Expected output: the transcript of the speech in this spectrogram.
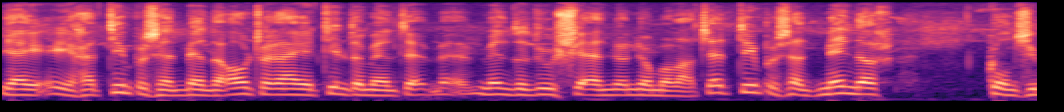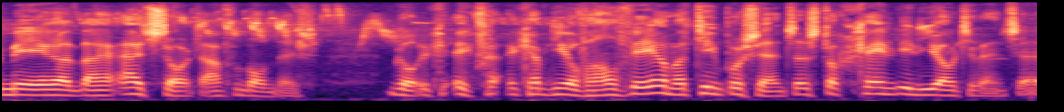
Jij, je gaat 10% minder auto rijden, 10% minder douchen en noem maar wat. Hè? 10% minder consumeren waar uitstoot aan verbonden is. Ik, ik, ik, heb het niet over halveren, maar 10%. Dat is toch geen idiote wens, hè?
